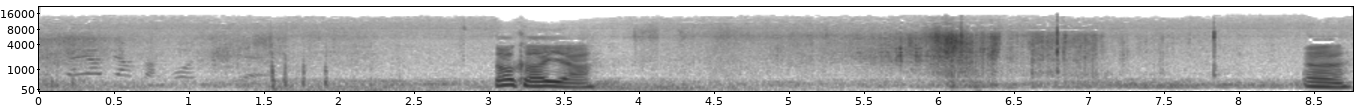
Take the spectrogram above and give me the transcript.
应该要这样转过去耶。都可以啊。嗯，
